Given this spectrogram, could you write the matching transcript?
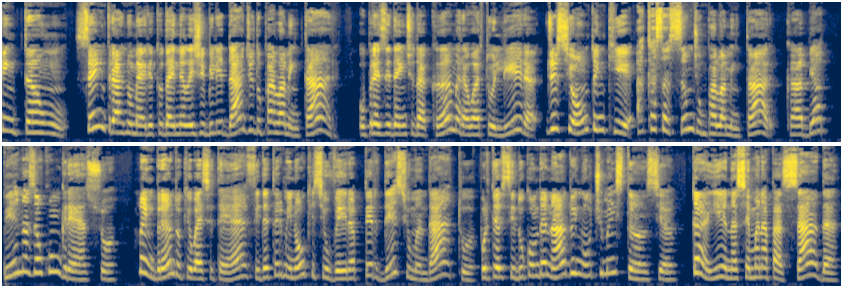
Então, sem entrar no mérito da inelegibilidade do parlamentar, o presidente da Câmara, o Arthur Lira, disse ontem que a cassação de um parlamentar cabe apenas ao Congresso. Lembrando que o STF determinou que Silveira perdesse o mandato por ter sido condenado em última instância. Daí, na semana passada,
